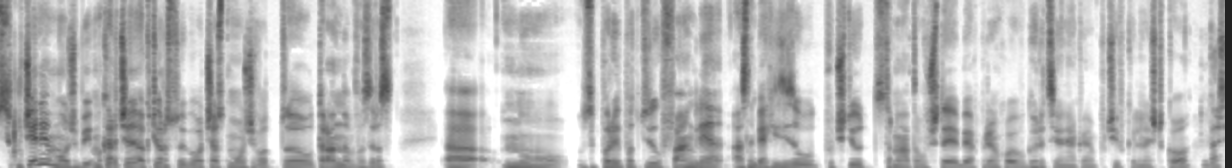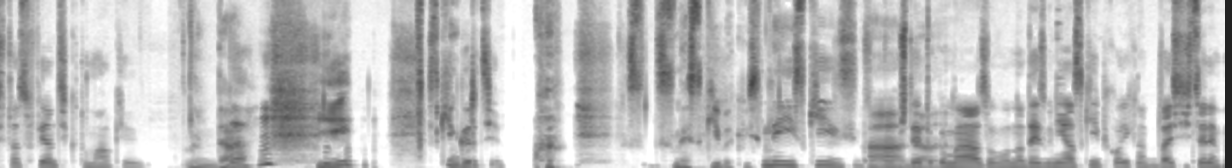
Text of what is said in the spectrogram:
с изключение, може би, макар че актьорство е било част от моят живот от ранна възраст, а, но за първи път отидох в Англия, аз не бях излизал почти от страната въобще, бях примерно ходил в Гърция някъде на почивка или нещо такова. Да, си това софиянци като малки. Да. да. И Ски Гърция. не ски, бе, какви ски? Не и ски. А, Въобще да, тук да. Мазово. На 10 години аз ски ходих на 27.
